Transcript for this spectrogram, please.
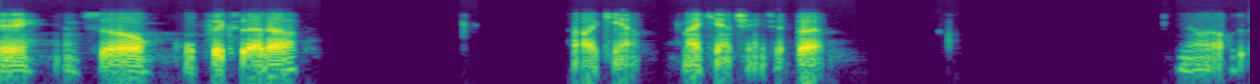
Okay, and so we'll fix that up. Oh, I can't, I can't change it, but you know, I'll just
